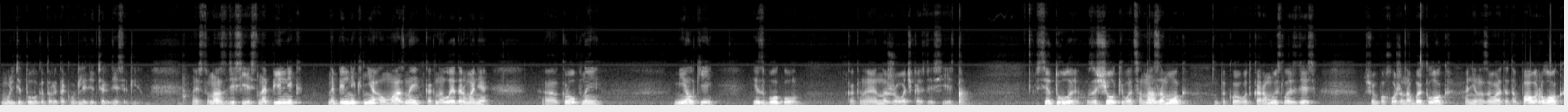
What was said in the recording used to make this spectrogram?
мультитулу, который так выглядит через 10 лет. Значит, у нас здесь есть напильник. Напильник не алмазный, как на Ледермане. А крупный, мелкий. И сбоку, как наверное, ножовочка здесь есть. Все тулы защелкиваются на замок. Вот такое вот коромысло здесь. Очень похоже на бэклог. Они называют это Power Lock.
